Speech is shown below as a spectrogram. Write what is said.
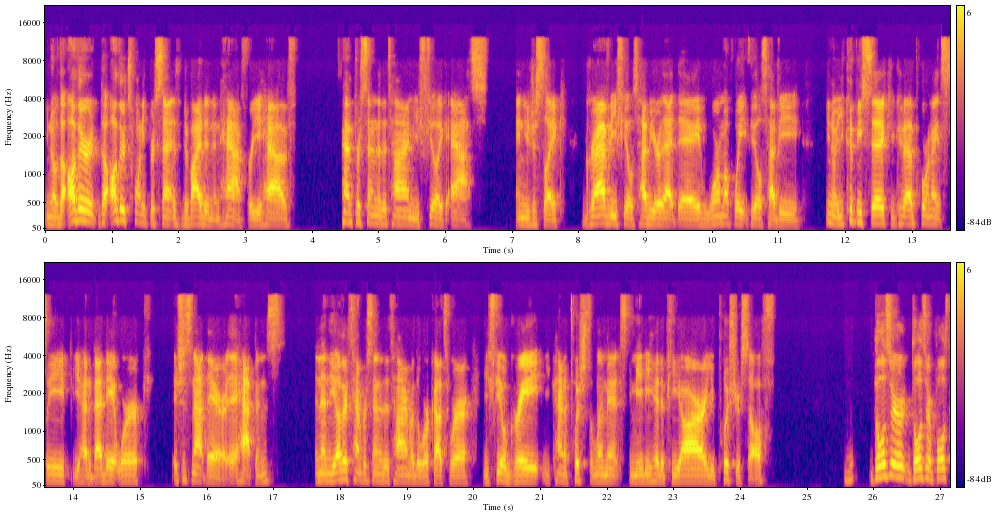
you know the other the other 20% is divided in half where you have 10% of the time you feel like ass and you just like gravity feels heavier that day warm up weight feels heavy. You know you could be sick you could have poor night's sleep you had a bad day at work. It's just not there. It happens. And then the other 10% of the time are the workouts where you feel great you kind of push the limits you maybe hit a pr you push yourself. Those are those are both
